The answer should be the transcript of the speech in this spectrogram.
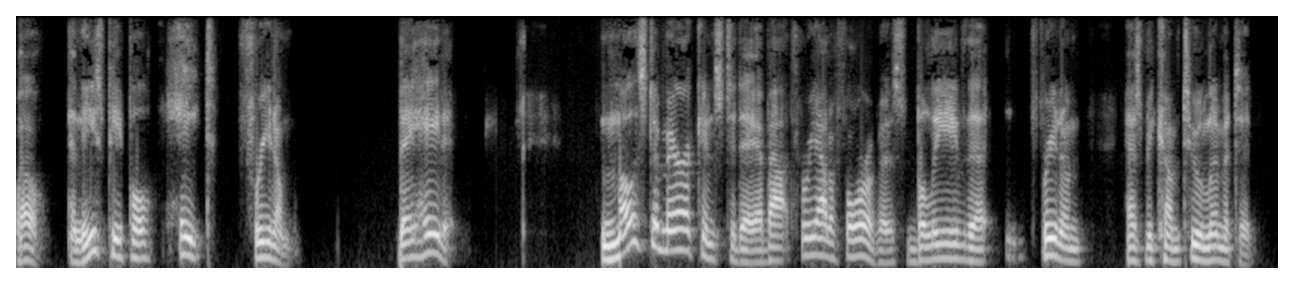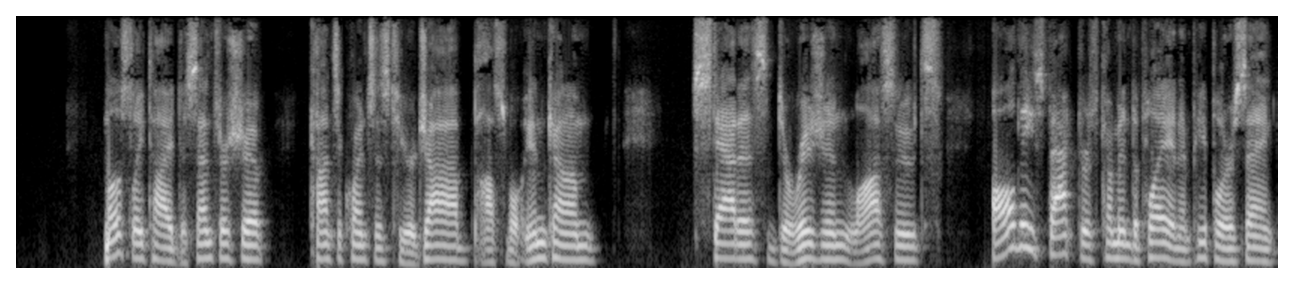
Well, and these people hate freedom. They hate it. Most Americans today, about three out of four of us, believe that freedom has become too limited, mostly tied to censorship, consequences to your job, possible income, status, derision, lawsuits. All these factors come into play, and then people are saying,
